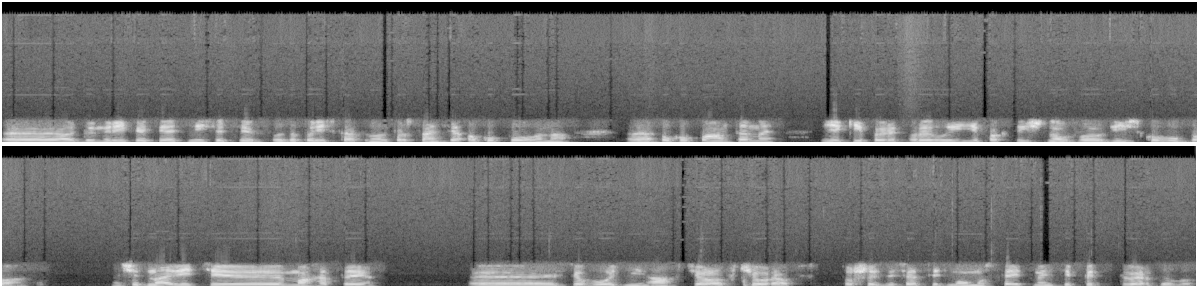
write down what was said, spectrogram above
один рік і п'ять місяців Запорізька атомна електростанція окупована е, окупантами, які перетворили її фактично в військову базу. Значить, навіть е, МАГАТЕ е, сьогодні, а вчора, вчора в 167-му стейтменті підтвердило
